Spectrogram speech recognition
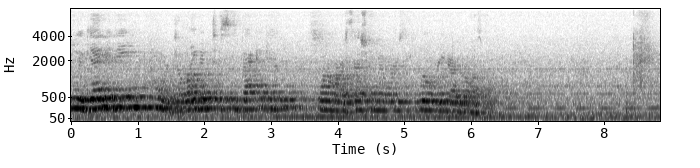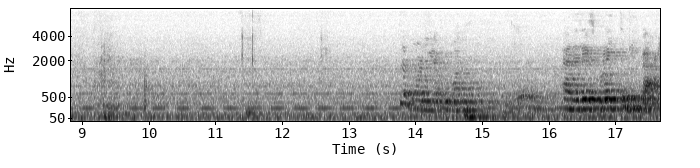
Julie Gangadine, we're delighted to see back again. One of our session members will read our gospel. Good morning, everyone. And it is great to be back.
